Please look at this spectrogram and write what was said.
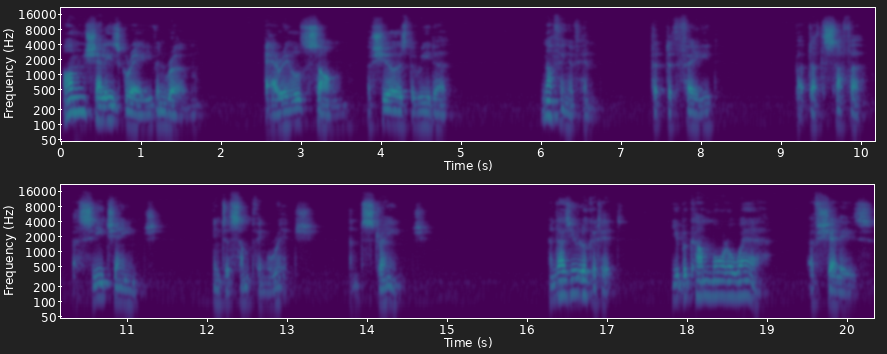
On Shelley's grave in Rome, Ariel's song assures the reader Nothing of him that doth fade, but doth suffer a sea change into something rich and strange. And as you look at it, you become more aware of Shelley's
